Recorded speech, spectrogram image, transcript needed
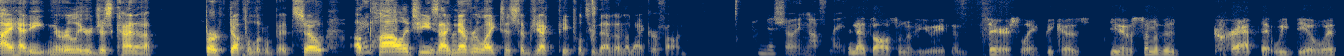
I had eaten earlier just kind of burped up a little bit. So apologies. I never like to subject people to that on the microphone. I'm just showing off my And that's awesome of you, Ethan. Seriously, because you know some of the crap that we deal with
